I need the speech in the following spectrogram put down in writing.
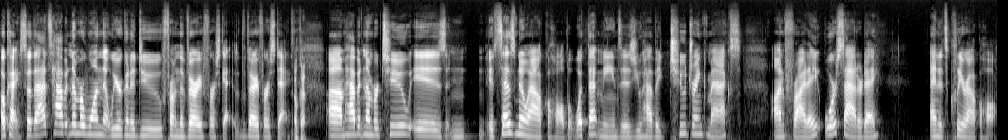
Okay, so that's habit number one that we are going to do from the very first ga- the very first day. Okay. Um, habit number two is n- it says no alcohol, but what that means is you have a two drink max on Friday or Saturday, and it's clear alcohol.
